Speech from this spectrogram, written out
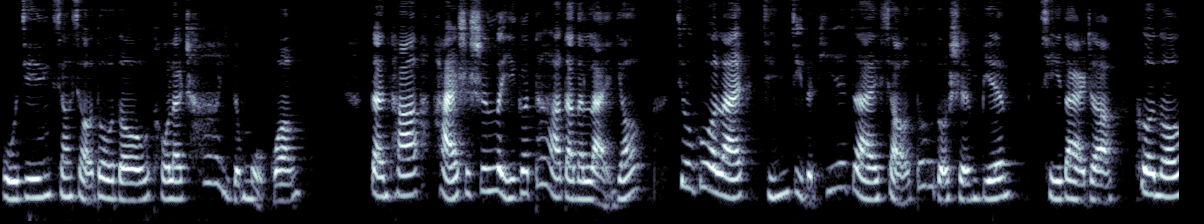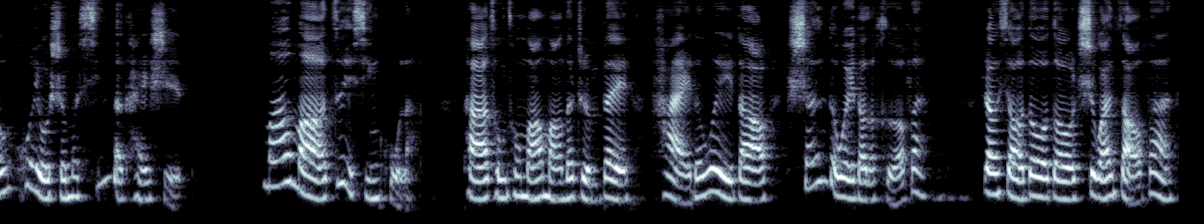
不禁向小豆豆投来诧异的目光。但他还是伸了一个大大的懒腰，就过来紧紧地贴在小豆豆身边，期待着可能会有什么新的开始。妈妈最辛苦了，她匆匆忙忙地准备海的味道、山的味道的盒饭，让小豆豆吃完早饭，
